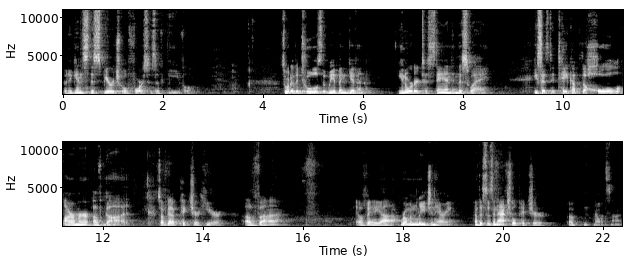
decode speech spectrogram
but against the spiritual forces of evil. So, what are the tools that we have been given in order to stand in this way? He says to take up the whole armor of God. So, I've got a picture here of, uh, of a uh, Roman legionary. Now, this is an actual picture of, no, it's not.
